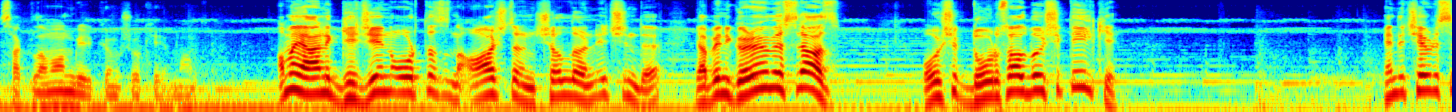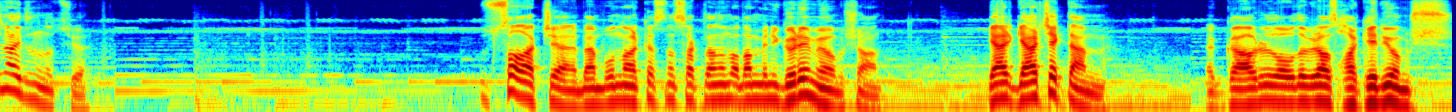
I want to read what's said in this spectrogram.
Saklamam gerekiyormuş okey mantıklı. Ama yani gecenin ortasında ağaçların çalıların içinde ya beni görememesi lazım. O ışık doğrusal bir ışık değil ki. Kendi çevresini aydınlatıyor. Salakça yani ben bunun arkasında saklandığım adam beni göremiyor mu şu an? Ger gerçekten mi? Gavrilov da biraz hak ediyormuş.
